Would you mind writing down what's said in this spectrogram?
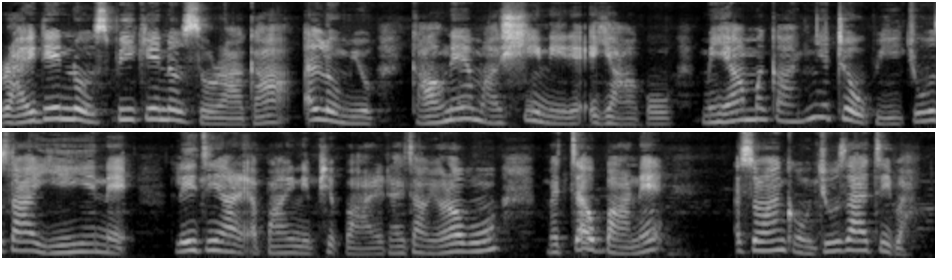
writing တို့ speaking တို့ဆိုတာကအဲ့လိုမျိုးခေါင်းထဲမှာရှိနေတဲ့အရာကိုမရမကညှစ်ထုတ်ပြီးစူးစမ်းရင်းရင်းနဲ့လေ့ကျင့်ရတဲ့အပိုင်းတွေဖြစ်ပါတယ်။ဒါကြောင့်ရောရောဘုံမကြောက်ပါနဲ့အစွမ်းကုန်စူးစမ်းကြည့်ပါ။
